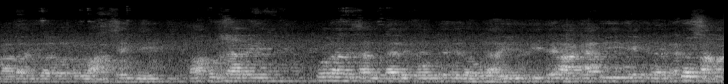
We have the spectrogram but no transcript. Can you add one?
ਬਾਬਾ ਜੀ ਦਾ ਭਗਵਾਨ ਸਿੰਘ ਜੀ ਮਹਾਂਪੁਰਸ਼ਾਂ ਨੇ ਉਹਨਾਂ ਨੇ ਸਾਨੂੰ ਟੈਲੀਫੋਨ ਤੇ ਜਦੋਂ ਵਧਾਈ ਦਿੱਤੀ ਤੇ ਆਖਿਆ ਵੀ ਇੱਕ ਦਿਨ ਕਦੋਂ ਸਮਾਂ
